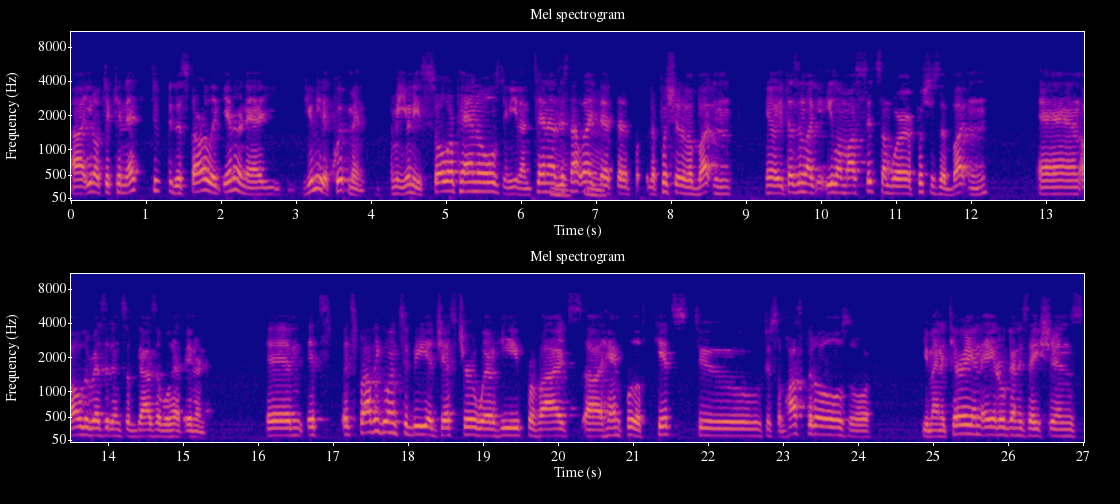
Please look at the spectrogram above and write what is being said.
Uh, you know, to connect to the Starlink internet, you need equipment. I mean, you need solar panels, you need antennas. Mm, it's not like mm. that the, the push of a button. You know, it doesn't like Elon Musk sits somewhere, pushes a button, and all the residents of Gaza will have internet. And it's it's probably going to be a gesture where he provides a handful of kits to to some hospitals or humanitarian aid organizations,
